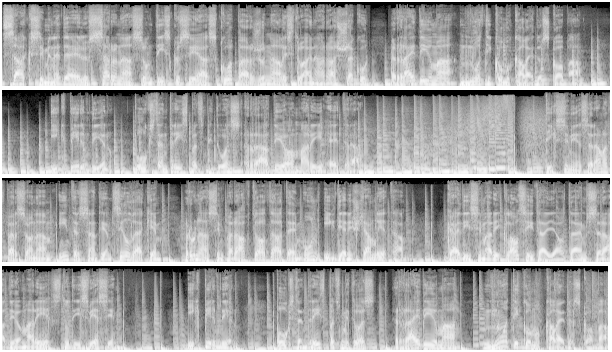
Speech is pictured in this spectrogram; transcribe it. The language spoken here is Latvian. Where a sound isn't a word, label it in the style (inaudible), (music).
Sāksim nedēļu sarunās un diskusijās kopā ar žurnālistu Aināru Rošu raidījumā Notikumu kaleidoskopā. Ik pirmdienu, pulksten 13. Radio Marija Eterā. Tiksimies ar amatpersonām, interesantiem cilvēkiem, runāsim par aktuālitātēm un ikdienišķām lietām. Gaidīsim arī klausītāju jautājumus Radio Marija studijas viesiem. Ik pirmdienu, pulksten 13. raidījumā Notikumu kaleidoskopā.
